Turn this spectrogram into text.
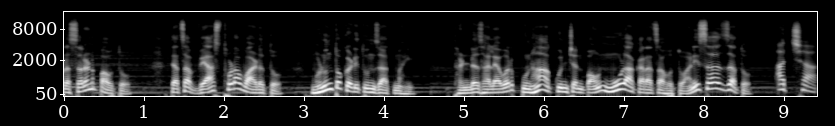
प्रसरण पावतो. त्याचा व्यास थोडा वाढतो म्हणून तो कडीतून जात नाही. थंड झाल्यावर पुन्हा आकुंचन पाहून मूळ आकाराचा होतो आणि सहज जातो. अच्छा.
